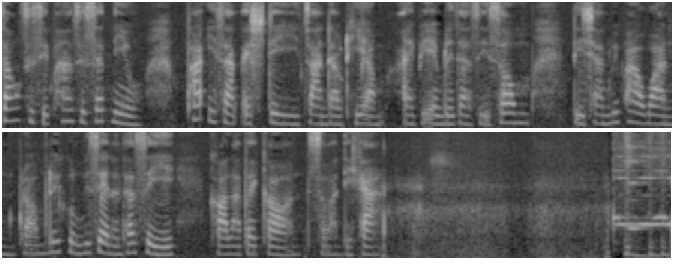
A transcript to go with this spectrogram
ช่อง 45 CZ New ภาคอีสาน HD จานดาวเทียม IPM หรือจานสีส้ม ดิฉันวิภาวัน พร้อมด้วยคุณวิเศษนันทศรีขอลาไปก่อน สวัสดีค่ะ Bye.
